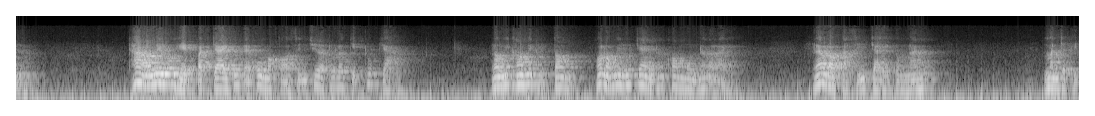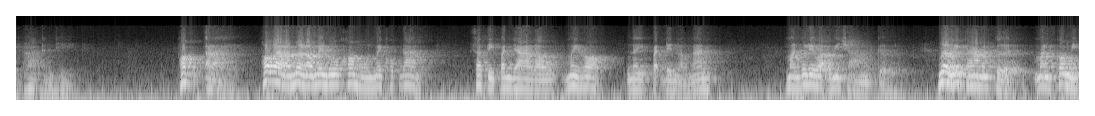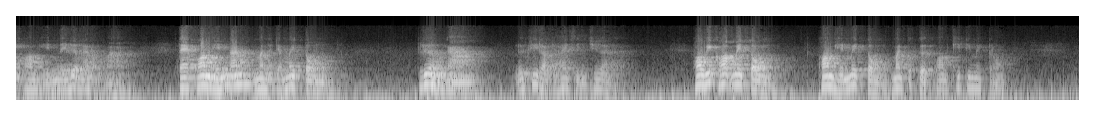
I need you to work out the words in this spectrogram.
ถ้าเราไม่รู้เหตุปัจจัยตั้งแต่ผู้มาขอสินเชื่อธุรกิจทุกอย่าง เราวิเคราะห์ไม่ถูกต้อง เพราะเราไม่รู้แจ้งทั้งข้อมูลทั้งอะไร แล้วเราตัดสินใจตรงนั้น มันจะผิดพลาดทันที เพราะอะไร เพราะว่าเมื่อเราไม่รู้ข้อมูลไม่ครบด้าน สติปัญญาเราไม่รอบ ในประเด็นเหล่านั้น มันก็เรียกว่าอาวิชามันเกิด เมื่อวิชามันเกิด มันก็มีความเห็นในเรื่องนั้นออกมา แต่ความเห็นนั้นมันอาจจะไม่ตรง เรื่องงานหรือที่เราจะให้สินเชื่อนะพอวิเคราะห์ไม่ตรง ความเห็นไม่ตรง มันก็เกิดความคิดที่ไม่ตรง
